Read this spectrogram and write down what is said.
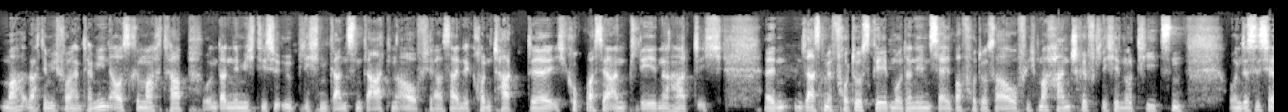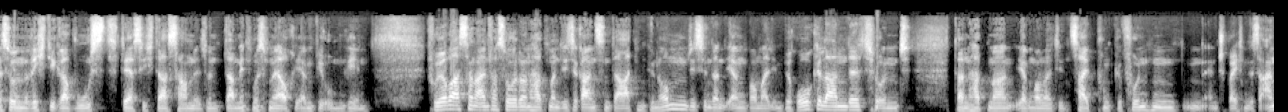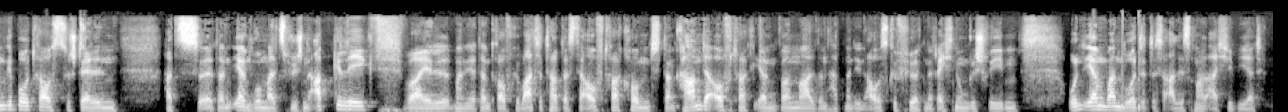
nachdem ich vorher einen Termin ausgemacht habe. Und dann nehme ich diese üblichen ganzen Daten auf, ja, seine Kontakte, ich gucke, was er an Pläne hat, ich äh, lass mir Fotos geben oder nehme selber Fotos auf, ich mache handschriftliche Notizen. Und das ist ja so ein richtiger Wust, der sich da sammelt. Und damit muss man ja auch irgendwie umgehen. Früher war es dann einfach so, dann hat man diese ganzen Daten genommen, die sind dann irgendwann mal im Büro gelandet und dann hat man irgendwann mal den Zeitpunkt gefunden, ein entsprechendes Angebot rauszustellen, hat es äh, dann irgendwo mal zwischen abgelegt, weil man ja dann darauf gewartet hat, dass der Auftrag kommt. Dann kam der Auftrag irgendwann mal, dann hat man den ausgeführt, eine Rechnung geschrieben und irgendwann wurde das alles mal archiviert.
